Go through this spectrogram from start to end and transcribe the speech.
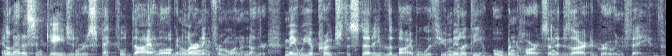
and let us engage in respectful dialogue and learning from one another. May we approach the study of the Bible with humility, open hearts, and a desire to grow in faith.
